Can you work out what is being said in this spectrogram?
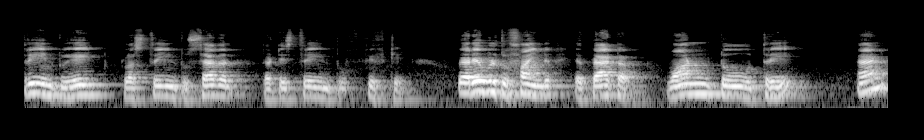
3 into 8 plus 3 into 7 that is 3 into 15. We are able to find a pattern 1, 2, 3 and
